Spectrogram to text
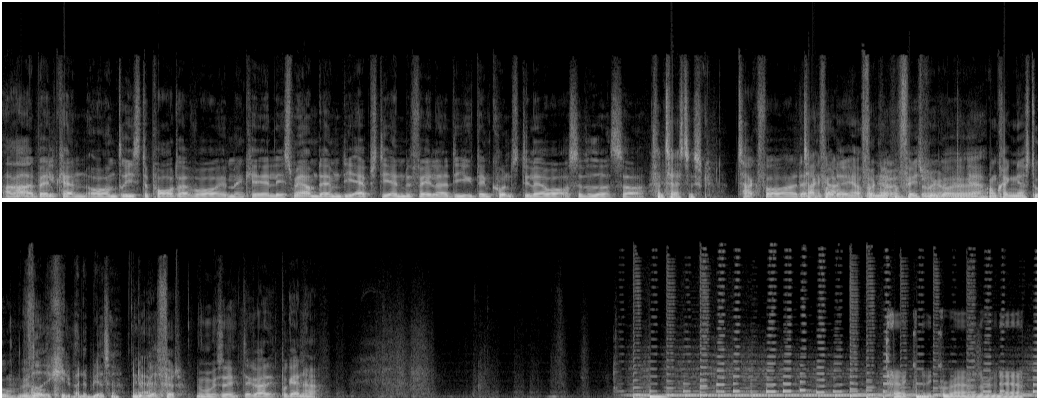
Aral Balkan og om Dries Porter, hvor øh, man kan læse mere om dem, de apps, de anbefaler, de, den kunst, de laver osv. Så, videre. så Fantastisk. tak for den Tak for i dag, og følg med på Facebook og, øh, Ja. omkring næste uge. Vi ved ikke helt, hvad det bliver til, men det Ja. bliver fedt. Nu må vi se. Det gør det. På genhør. Technic Razornet.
